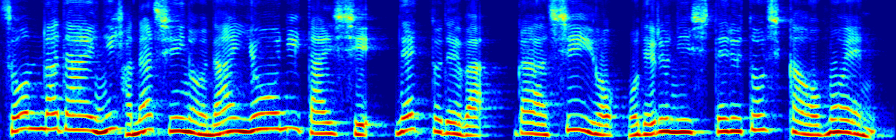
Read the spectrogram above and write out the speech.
そんな第2話の内容に対し、ネットでは、ガーシーをモデルにしてるとしか思えん、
